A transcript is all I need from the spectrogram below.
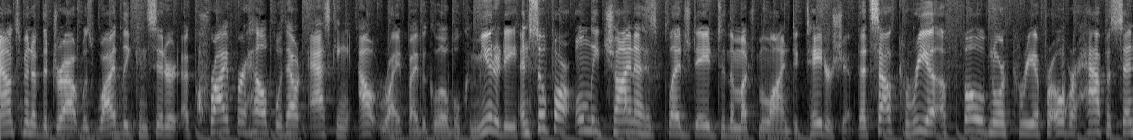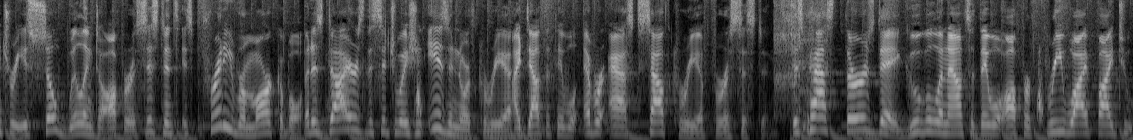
announcement of the drought was widely considered a cry for help without asking outright by the global community, and so far only China has pledged aid to the much maligned dictatorship. That South Korea, a foe of North Korea for over half a century, is so willing to offer assistance is pretty remarkable. But as dire as the situation is in North Korea, I doubt that they will ever ask South Korea for assistance. This past Thursday, Google announced that they will offer free Wi-Fi to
